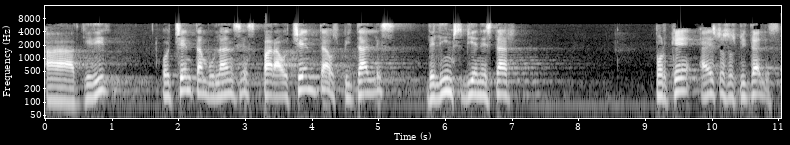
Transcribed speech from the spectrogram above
a adquirir 80 ambulancias para 80 hospitales del IMSS Bienestar. ¿Por qué a estos hospitales?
